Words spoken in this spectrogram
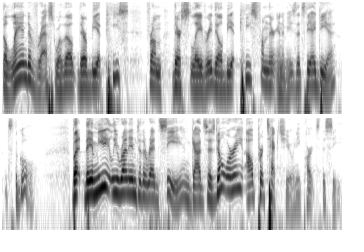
the land of rest, where they'll be at peace from their slavery, they'll be at peace from their enemies. That's the idea, that's the goal. But they immediately run into the Red Sea, and God says, Don't worry, I'll protect you. And He parts the sea.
